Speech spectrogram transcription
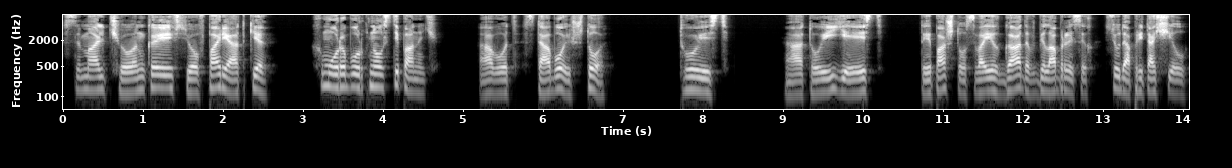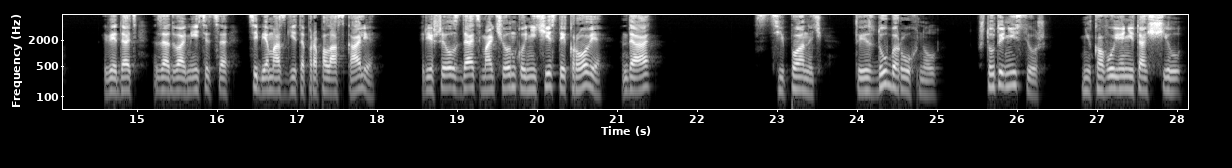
«С мальчонкой все в порядке», – хмуро буркнул Степаныч. «А вот с тобой что?» «То есть?» «А то и есть. Ты по что своих гадов белобрысых сюда притащил? Видать, за два месяца тебе мозги-то прополоскали? Решил сдать мальчонку нечистой крови, да?» «Степаныч, ты из дуба рухнул? Что ты несешь? Никого я не тащил».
